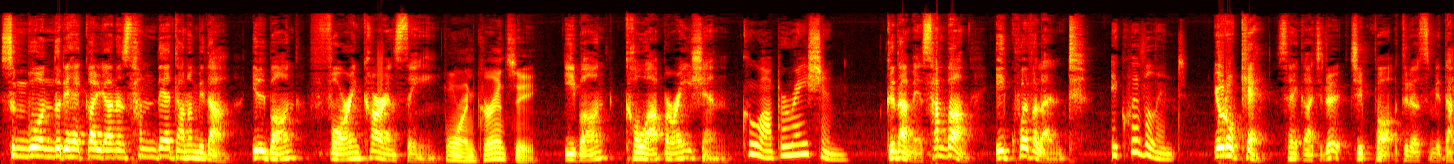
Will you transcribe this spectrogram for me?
승무원들이 헷갈려하는 3대 단어입니다. 1번 foreign currency, foreign currency, 2번 cooperation, cooperation, 그 다음에 3번 equivalent. equivalent, 이렇게 세 가지를 짚어드렸습니다.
